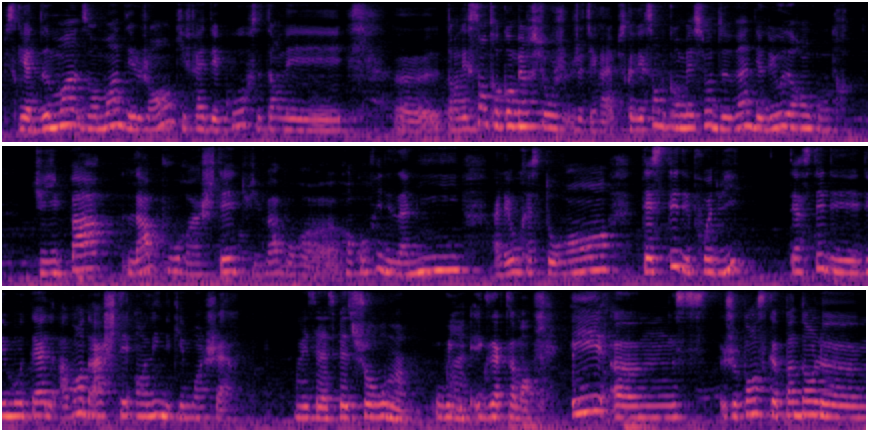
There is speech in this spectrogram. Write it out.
Puisqu'il y a de moins en moins des gens qui font des courses dans les, dans les centres commerciaux, je, je dirais. Puisque les centres commerciaux deviennent des lieux de rencontre. Tu y pas là pour acheter, tu y vas pour euh, rencontrer des amis, aller au restaurant, tester des produits, tester des, des modèles avant d'acheter en ligne qui est moins cher. Oui, c'est l'espèce showroom. Oui, exactement. Et euh, je pense que pendant le,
